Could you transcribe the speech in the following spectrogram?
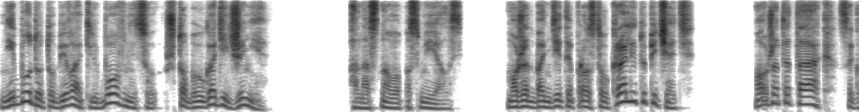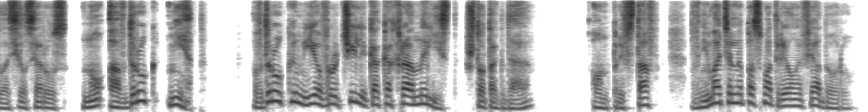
Не будут убивать любовницу, чтобы угодить жене. Она снова посмеялась. Может, бандиты просто украли ту печать? Может и так, согласился Рус. Ну а вдруг нет? Вдруг им ее вручили как охранный лист. Что тогда? Он, привстав, внимательно посмотрел на Феодору.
